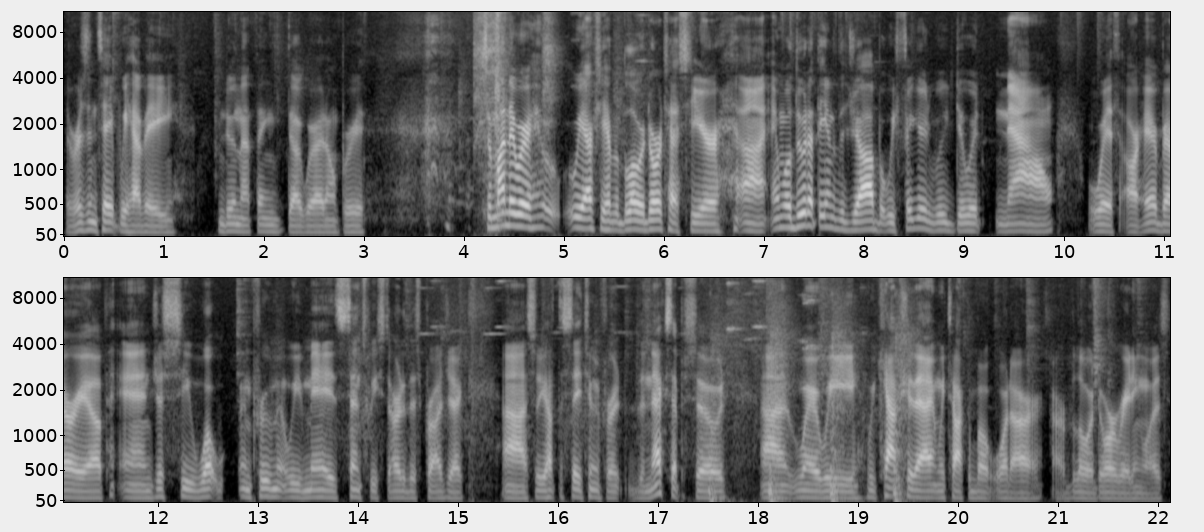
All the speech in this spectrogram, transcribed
the resin tape, we have a, I'm doing that thing, Doug, where I don't breathe. so Monday we we actually have a blower door test here, uh, and we'll do it at the end of the job, but we figured we'd do it now with our air barrier up and just see what improvement we've made since we started this project. Uh, so you have to stay tuned for the next episode uh, where we, we capture that and we talk about what our, our blower door rating was.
